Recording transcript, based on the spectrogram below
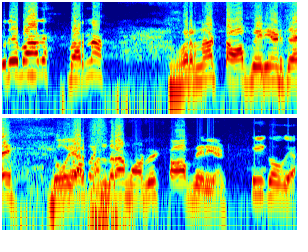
ਉਹਦੇ ਬਾਅਦ ਵਰਨਾ। ਵਰਨਾ ਟਾਪ ਵੇਰੀਐਂਟ ਚ ਹੈ 2015 ਮਾਡਲ ਟਾਪ ਵੇਰੀਐਂਟ ਠੀਕ ਹੋ ਗਿਆ।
